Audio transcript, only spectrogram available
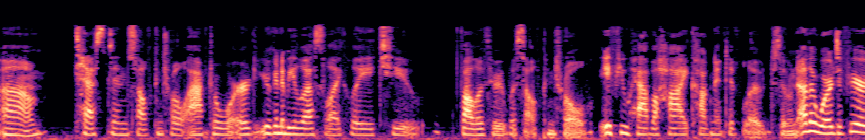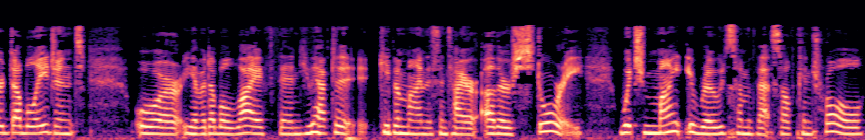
um, test in self control afterward, you're going to be less likely to follow through with self control if you have a high cognitive load. So, in other words, if you're a double agent or you have a double life, then you have to keep in mind this entire other story, which might erode some of that self control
